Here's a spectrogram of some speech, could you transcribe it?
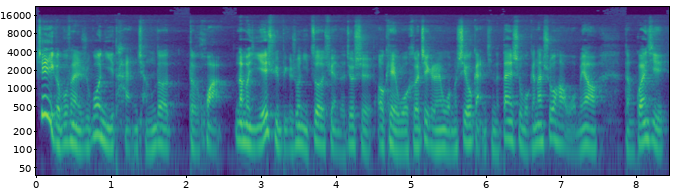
这个部分如果你坦诚的的话，那么也许比如说你做的选择就是，OK，我和这个人我们是有感情的，但是我跟他说好，我们要等关系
